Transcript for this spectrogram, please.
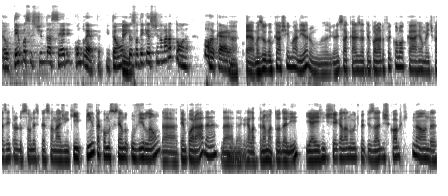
é o tempo assistido da série completa. Então Sim. a pessoa tem que assistir na maratona. Porra, cara. É, é mas o, o, que eu achei maneiro, uma das grandes sacadas da temporada foi colocar, realmente, fazer a introdução desse personagem que pinta como sendo o vilão da temporada, né? Da, uhum. Daquela trama toda ali. E aí a gente chega lá no último episódio e descobre que não, né?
